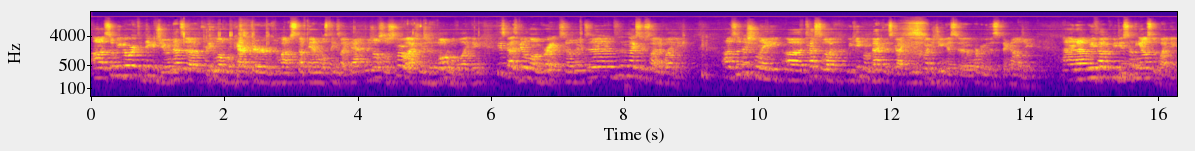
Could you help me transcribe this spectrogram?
Uh, so we go right to Pikachu, and that's a pretty lovable character, a lot of stuffed animals, things like that. There's also Snorlax, which is vulnerable to lightning. These guys get along great, so there's a, a nicer side of lightning. Uh, so additionally, uh, Tesla, we keep coming back to this guy because he's quite a genius working with this technology. And uh, we thought we do something else with lightning.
